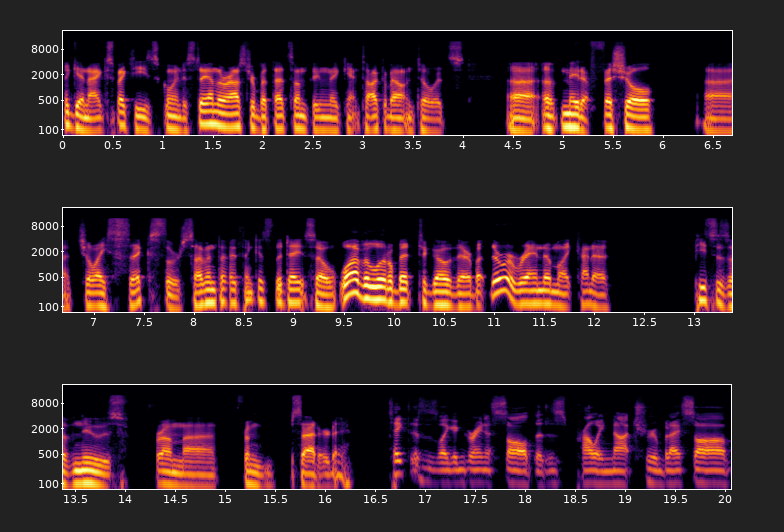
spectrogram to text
again, I expect he's going to stay on the roster, but that's something they can't talk about until it's uh, made official. Uh, July 6th or 7th, I think is the date. So we'll have a little bit to go there, but there were random, like, kind of pieces of news from uh from Saturday. Take this as like a grain of salt. That is probably not true, but I saw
